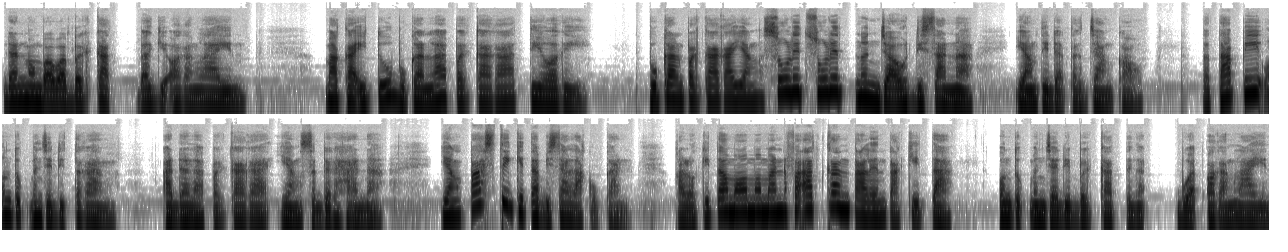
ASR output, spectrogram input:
dan membawa berkat bagi orang lain. Maka itu bukanlah perkara teori, bukan perkara yang sulit-sulit menjauh di sana yang tidak terjangkau. Tetapi untuk menjadi terang adalah perkara yang sederhana, yang pasti kita bisa lakukan. Kalau kita mau memanfaatkan talenta kita, untuk menjadi berkat dengan buat orang lain.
